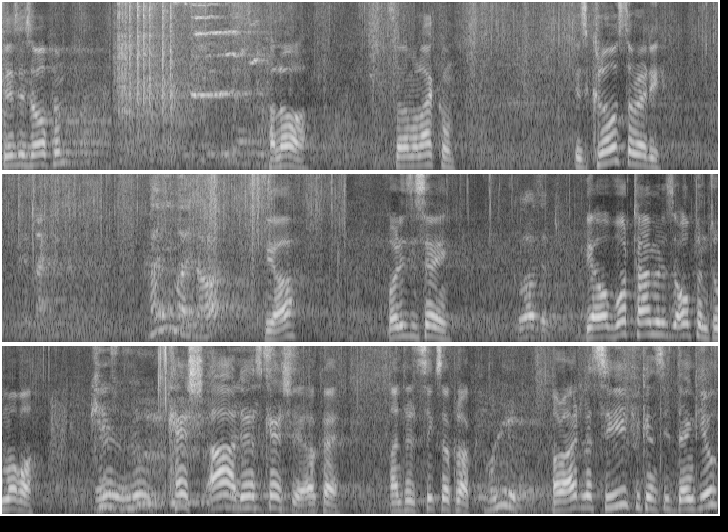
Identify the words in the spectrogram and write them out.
This is open. Hello. Assalamu alaikum. It's closed already. Yeah. What is he saying? Closet. Yeah, what time it is open tomorrow? Cash. Ah, there's cash here. Okay. Until six o'clock. All right. Let's see if we can see. Thank you.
